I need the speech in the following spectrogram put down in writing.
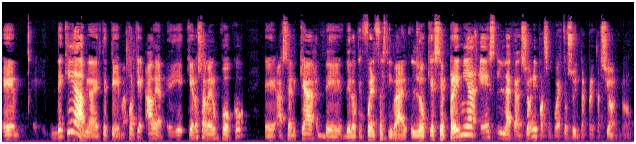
¿de qué habla este tema? Porque, a ver, quiero saber un poco acerca de, de lo que fue el festival. Lo que se premia es la canción y, por supuesto, su interpretación, ¿no?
